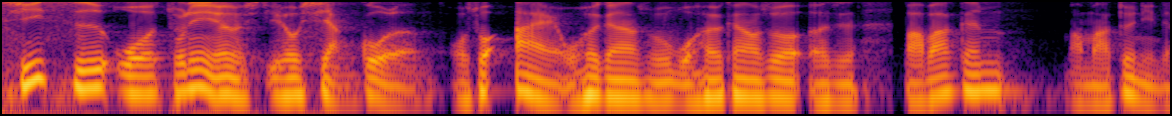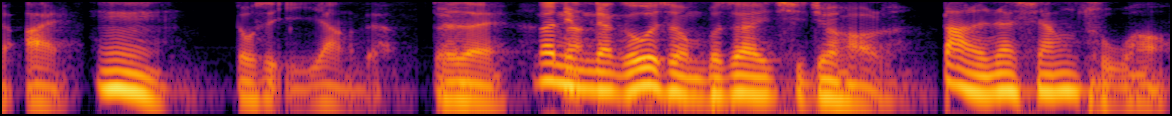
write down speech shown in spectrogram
其实我昨天也有也有想过了。我说爱，我会跟他说，我会跟他说，儿子，爸爸跟妈妈对你的爱嗯，都是一样的，对不对？那你们两个为什么不在一起就好了？大人在相处哈，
